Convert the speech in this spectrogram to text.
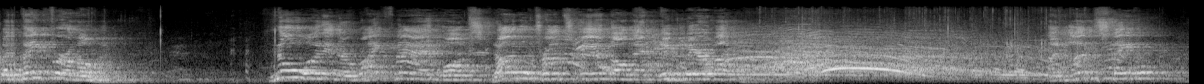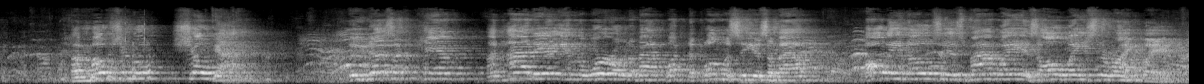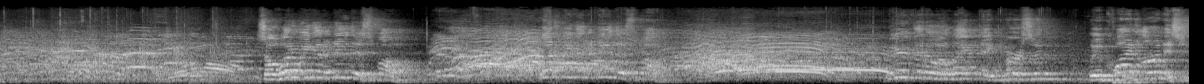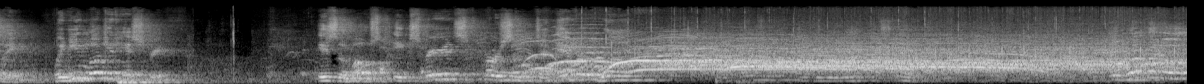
But think for a moment. No one in their right mind wants Donald Trump's hand on that nuclear button. An unstable, emotional show guy who doesn't have an idea in the world about what diplomacy is about. All he knows is my way is always the right way. So what are we going to do this fall? person who, quite honestly, when you look at history, is the most experienced person to ever run. And we're going to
